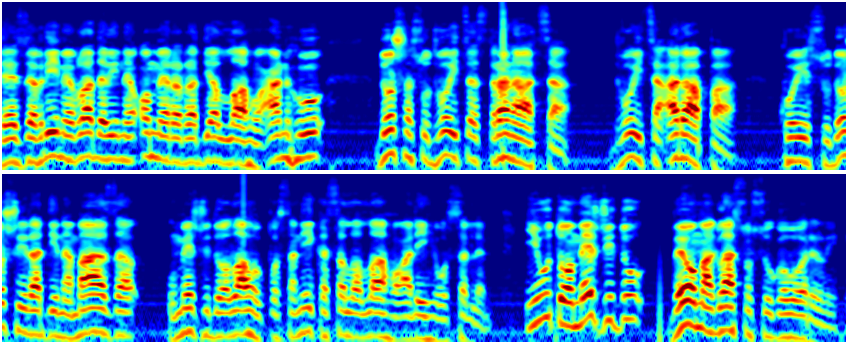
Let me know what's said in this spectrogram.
da je za vrijeme vladavine Omera radijallahu anhu došla su dvojica stranaca, dvojica Arapa koji su došli radi namaza u mežidu Allahog poslanika sallallahu alaihi wasallam. I u tom mežidu veoma glasno su govorili.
